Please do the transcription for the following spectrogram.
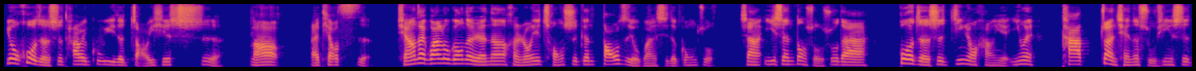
又或者是他会故意的找一些事，然后来挑刺。擎羊在官禄宫的人呢，很容易从事跟刀子有关系的工作，像医生动手术的啊，或者是金融行业，因为他赚钱的属性是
